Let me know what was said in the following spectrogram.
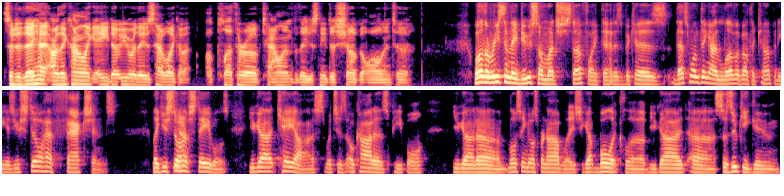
So did they have? Are they kind of like AEW, or they just have like a a plethora of talent that they just need to shove it all into. Well, the reason they do so much stuff like that is because that's one thing I love about the company is you still have factions. Like you still Yeah. have stables. You got Chaos, which is Okada's people. You got uh, Los Ingobernables. You got Bullet Club. You got uh, Suzuki-gun.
